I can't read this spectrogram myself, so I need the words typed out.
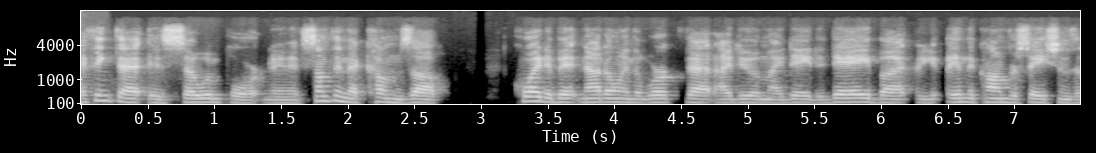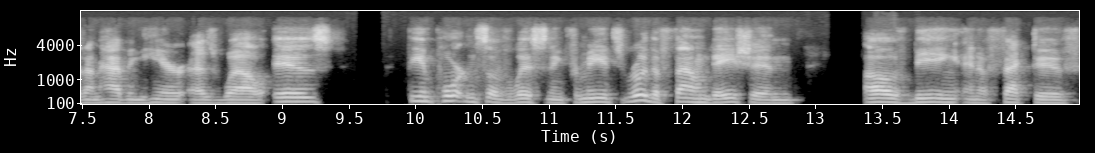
I think that is so important. And it's something that comes up quite a bit, not only in the work that I do in my day to day, but in the conversations that I'm having here as well, is the importance of listening. For me, it's really the foundation of being an effective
